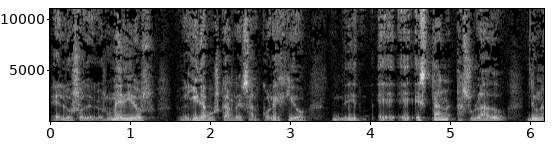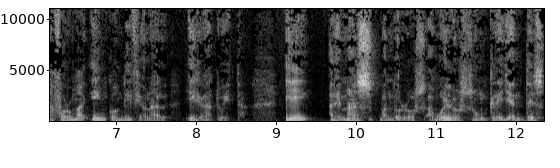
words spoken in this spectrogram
el uso de los medios, ir a buscarles al colegio, eh, están a su lado de una forma incondicional y gratuita. Y además, cuando los abuelos son creyentes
